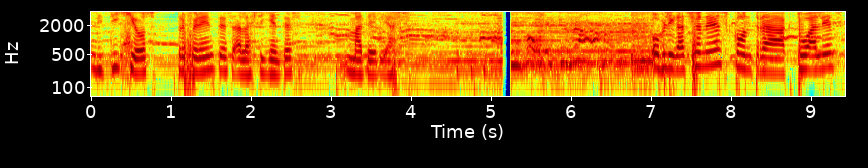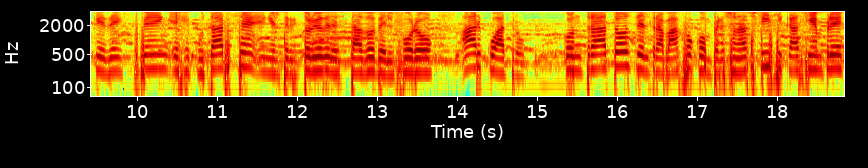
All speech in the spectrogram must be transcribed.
litigios referentes a las siguientes materias. Obligaciones contractuales que deben ejecutarse en el territorio del Estado del Foro AR4. Contratos del trabajo con personas físicas siempre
